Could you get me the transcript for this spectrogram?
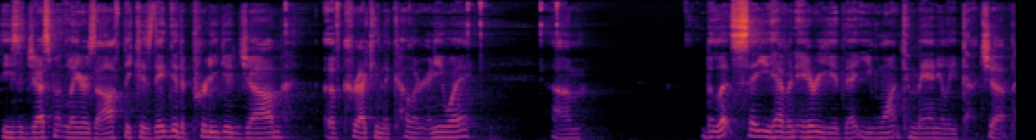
these adjustment layers off because they did a pretty good job of correcting the color anyway. Um, but let's say you have an area that you want to manually touch up.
